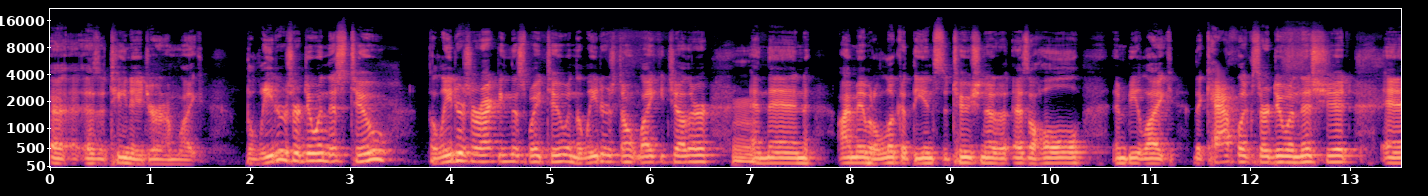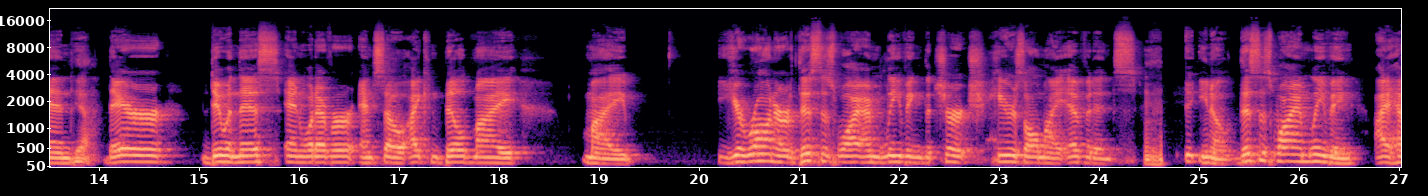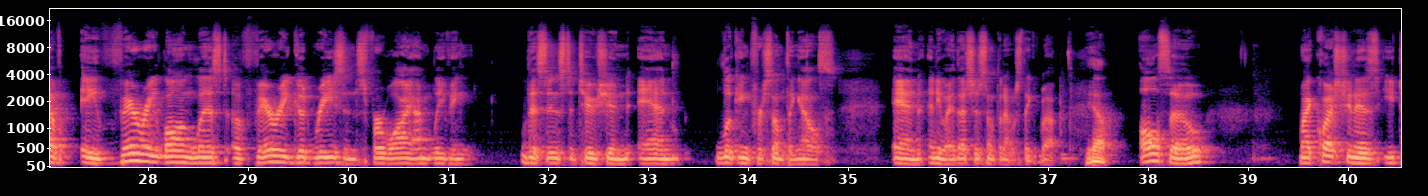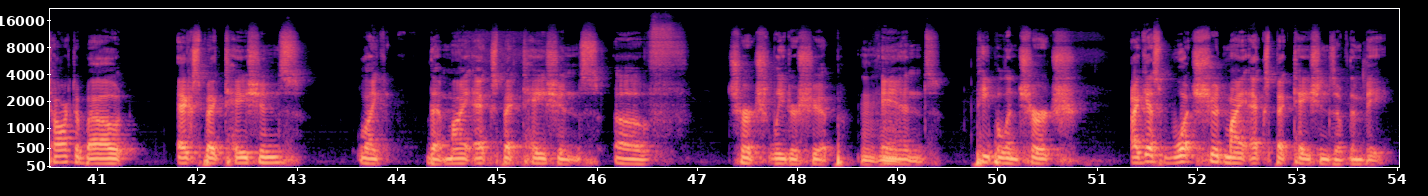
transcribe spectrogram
uh, as a teenager, and I'm like, the leaders are doing this too. The leaders are acting this way too, and the leaders don't like each other. Mm. And then I'm able to look at the institution as a, whole and be like, the Catholics are doing this shit, and Yeah. they're doing this and whatever. And so I can build my my your honor this is why i'm leaving the church. Here's all my evidence. Mm-hmm. You know this is why i'm leaving. I have a very long list of very good reasons for why i'm leaving this institution and looking for something else. And anyway that's just something i was thinking about. Yeah also my question is you talked about expectations like that my expectations of church leadership Mhm. and people in church i guess what should my expectations of them be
